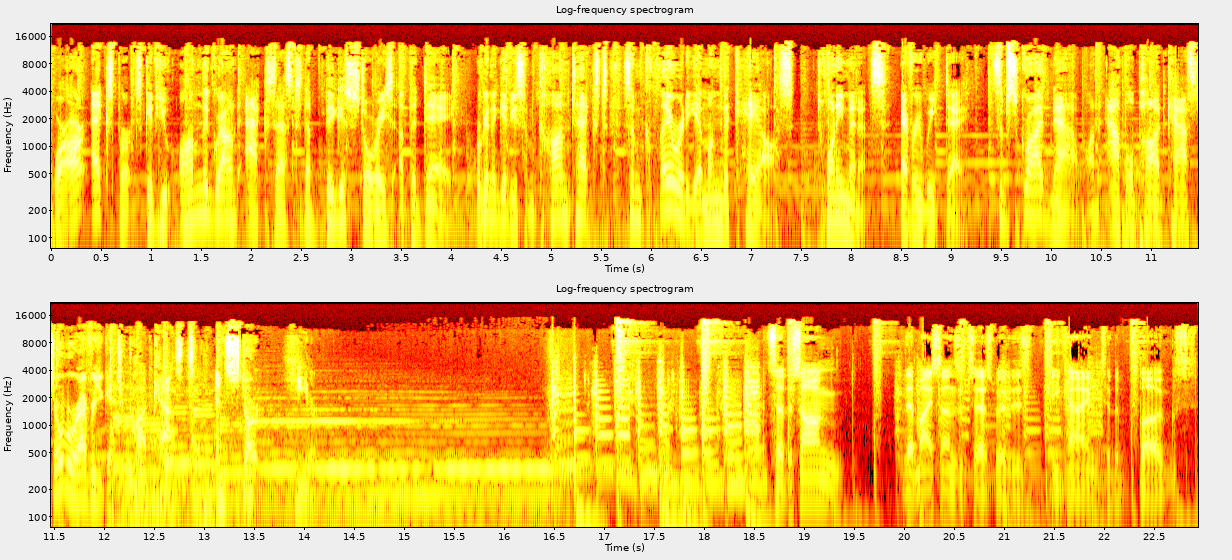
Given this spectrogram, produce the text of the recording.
where our experts give you on the ground access to the biggest stories of the day. We're going to give you some context, some clarity among the chaos. 20 minutes every weekday. Subscribe now on Apple Podcasts or wherever you get your podcasts, and start here. So the song that my son's obsessed with is "Be Kind to the Bugs,"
